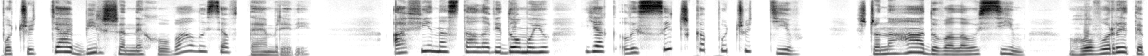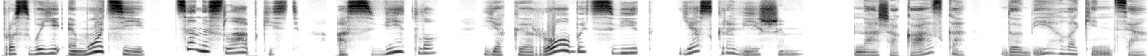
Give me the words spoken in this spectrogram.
почуття більше не ховалося в темряві. Афіна стала відомою як лисичка почуттів, що нагадувала усім, говорити про свої емоції це не слабкість, а світло, яке робить світ яскравішим. Наша казка добігла кінця.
